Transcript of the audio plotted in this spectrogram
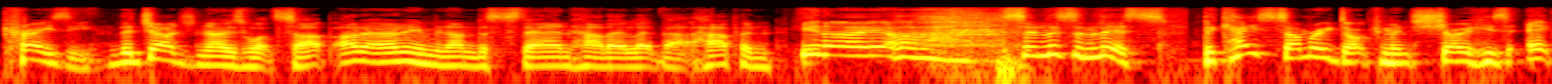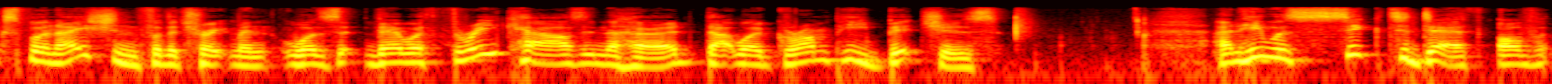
crazy. The judge knows what's up. I don't, I don't, even understand how they let that happen. You know, uh, so listen to this. The case summary documents show his explanation for the treatment was there were three cows in the herd that were grumpy bitches, and he was sick to death of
